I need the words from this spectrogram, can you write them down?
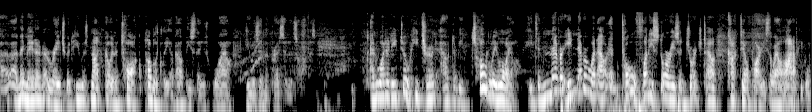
Uh, and they made an arrangement. He was not going to talk publicly about these things while he was in the president's office. And what did he do? He turned out to be totally loyal. He did never he never went out and told funny stories at Georgetown cocktail parties the way a lot of people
